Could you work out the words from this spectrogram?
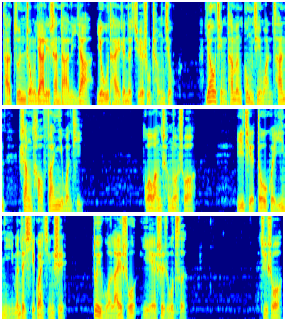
他尊重亚历山大里亚犹太人的学术成就，邀请他们共进晚餐，商讨翻译问题。国王承诺说：“一切都会以你们的习惯行事，对我来说也是如此。”据说，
